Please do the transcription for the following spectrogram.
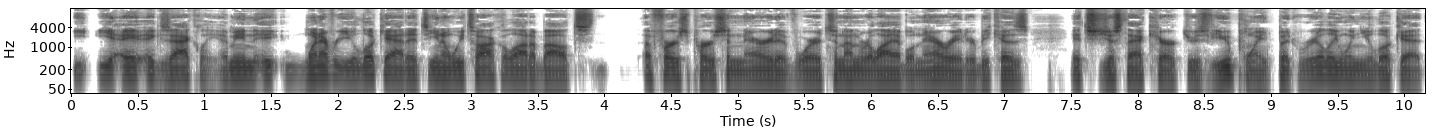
Yeah, exactly. I mean, it, whenever you look at it, you know, we talk a lot about a first person narrative where it's an unreliable narrator because it's just that character's viewpoint. But really, when you look at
